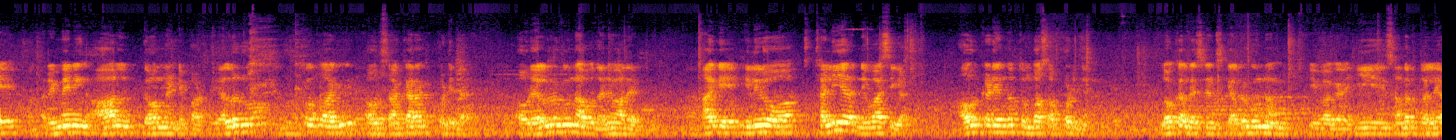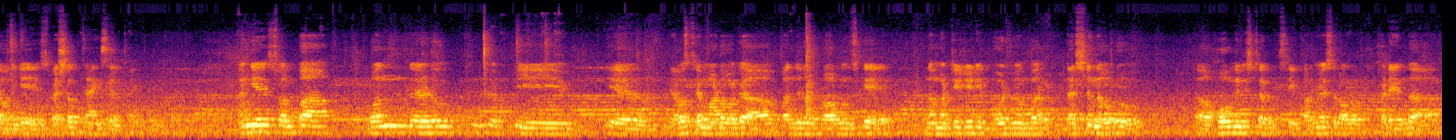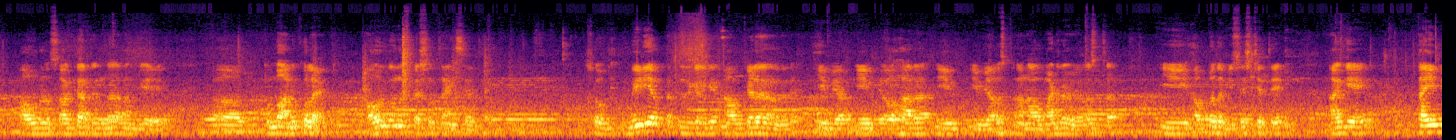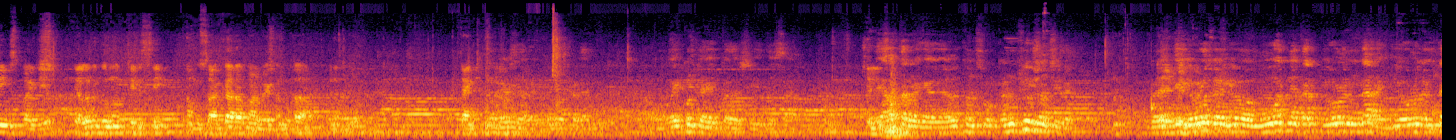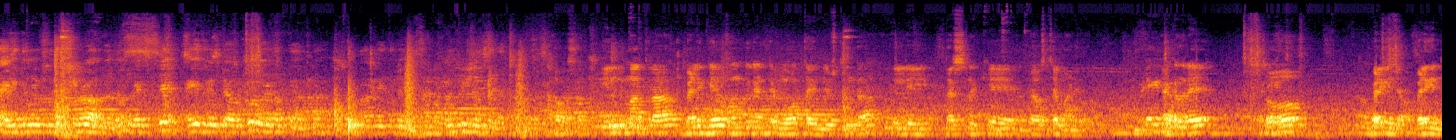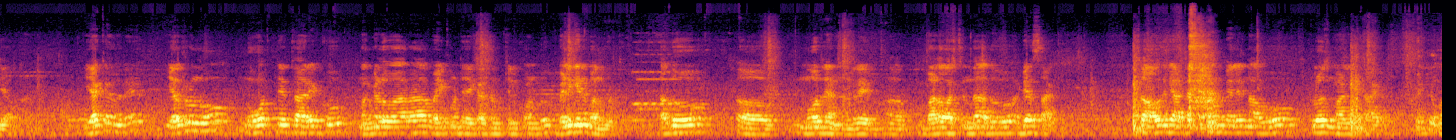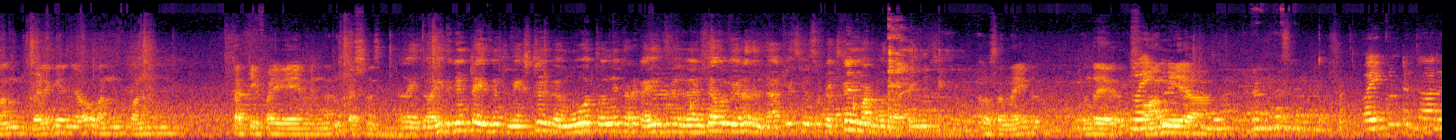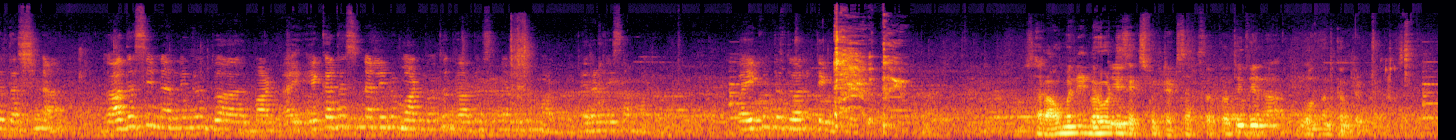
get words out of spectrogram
ರಿಮೈನಿಂಗ್ ಆಲ್ ಗೌರ್ಮೆಂಟ್ ಡಿಪಾರ್ಟ್ಮೆಂಟ್ ಎಲ್ಲರೂ ಉತ್ಕೃತವಾಗಿ ಅವ್ರು ಸಹಕಾರ ಕೊಟ್ಟಿದ್ದಾರೆ. ಅವರೆಲ್ಲರಿಗೂ ನಾವು ಧನ್ಯವಾದ ಹೇಳ್ತೀವಿ. ಹಾಗೆ ಇಲ್ಲಿರುವ ಸ್ಥಳೀಯ ನಿವಾಸಿಗಳು, ಅವ್ರ ಕಡೆಯಿಂದ ತುಂಬ ಸಪೋರ್ಟ್ ಇದೆ ಲೋಕಲ್ ರೆಸಿಡೆಂಟ್ಸ್ಗೆ ಎಲ್ರಿಗೂ ನಾವು ಇವಾಗ ಈ ಸಂದರ್ಭದಲ್ಲಿ ಅವರಿಗೆ ಸ್ಪೆಷಲ್ ಥ್ಯಾಂಕ್ಸ್ ಹೇಳ್ತಾ ಇದ್ದೀವಿ ಹಂಗೆ ಸ್ವಲ್ಪ ಒಂದೆರಡು ಈ ವ್ಯವಸ್ಥೆ ಮಾಡುವಾಗ ಬಂದಿರೋ ಪ್ರಾಬ್ಲಮ್ಸ್ಗೆ ನಮ್ಮ T T D board member Darshan ಅವರು ಹೋಮ್ ಮಿನಿಸ್ಟರ್ ಶ್ರೀ ಪರಮೇಶ್ವರ್ ಅವರ ಕಡೆಯಿಂದ ಅವರ ಸಹಕಾರದಿಂದ ನಮಗೆ ತುಂಬ ಅನುಕೂಲ ಆಯಿತು. ಅವ್ರಿಗೂ ಸ್ಪೆಷಲ್ ಥ್ಯಾಂಕ್ಸ್ ಹೇಳ್ತಾರೆ ಸೊ ಮೀಡಿಯಾ ಪ್ರತಿನಿಧಿಗಳಿಗೆ ನಾವು ಕೇಳೋದಂದರೆ ಈ ವ್ಯ ಈ ವ್ಯವಹಾರ ಈ ಈ ವ್ಯವಸ್ಥೆ ನಾವು ಮಾಡಿರೋ ವ್ಯವಸ್ಥೆ ಈ ಹಬ್ಬದ ವಿಶಿಷ್ಟತೆ ಹಾಗೆ ಟೈಮಿಂಗ್ಸ್ ಬಗ್ಗೆ ಎಲ್ಲರಿಗೂ ತಿಳಿಸಿ ನಮ್ಗೆ ಸಹಕಾರ ಮಾಡಬೇಕಂತ ಥ್ಯಾಂಕ್ ಯು ವೈಕುಂಠ ಏಕಾದಶಿ ಇದೆ ಸರ್. ಯಾವ ಥರ ಕನ್ಫ್ಯೂಷನ್ಸ್ ಇದೆ. ಬೆಳಗ್ಗೆ ಏಳು ಗಂಟೆ ಮೂವತ್ತನೇ ತಾರೀಕು ಏಳರಿಂದ ಏಳು ಗಂಟೆ ಐದು ನಿಮಿಷ ಶುರು ಆಗೋದು ನೆಕ್ಸ್ಟ್ ಡೇ ಐದು ಗಂಟೆವರೆಗೂ ಇರುತ್ತೆ ಅಂತ ಕನ್ಫ್ಯೂಷನ್ಸ್ ಇದೆ ಇಲ್ಲಿ ಮಾತ್ರ ಬೆಳಿಗ್ಗೆ ಒಂದು ಗಂಟೆ ಮೂವತ್ತೈದು ನಿಮಿಷದಿಂದ ಇಲ್ಲಿ ದರ್ಶನಕ್ಕೆ ವ್ಯವಸ್ಥೆ ಮಾಡಿದ್ರು. ಯಾಕಂದರೆ ಸೊ ಬೆಳಗಿನ ಜಾವ ಬೆಳಗಿನ ಜಾವ. ಯಾಕಂದರೆ ಎಲ್ಲರೂ ಮೂವತ್ತನೇ ತಾರೀಕು ಮಂಗಳವಾರ ವೈಕುಂಠ ಏಕಾದಶಿ ತಿಳ್ಕೊಂಡು ಬೆಳಿಗ್ಗೆನೇ ಬಂದ್ಬಿಡ್ತು. ಅದು ಮೋರ್ ದ್ಯಾನ್ ಅಂದರೆ ಭಾಳ ವರ್ಷದಿಂದ ಅದು ಅಭ್ಯಾಸ ಆಗಿದೆ. ಸೊ ಅವ್ರಿಗೆ ಅಟೆಂಡ್ ಮೇಲೆ ನಾವು ಕ್ಲೋಸ್ ಮಾಡಲಿಕ್ಕೆ ಆಗುತ್ತೆ ಅದಕ್ಕೆ ಒಂದು ಬೆಳಗ್ಗೆ ಜಾವ one one thirty five A M ಇಂದ ದರ್ಶನ ಅಲ್ಲ ಇದು ಐದು ಗಂಟೆ ಐದು ಗಂಟೆ ನೆಕ್ಸ್ಟ್ ಮೂವತ್ತೊಂದನೇ ತಾರೀಕು ಐದು ಗಂಟೆವರೆಗೂ ಇರೋದ್ರಿಂದ ಅಟ್ಲೀಸ್ಟ್ ಸ್ವಲ್ಪ ಎಕ್ಸ್ಟೆಂಡ್ ಮಾಡ್ಬೋದು ಅಲ್ಲ ಸರ್ ನೈಟ್ ಅಂದರೆ ಸ್ವಾಮಿಯ ವೈಕುಂಠ ದ್ವಾರ ದರ್ಶನ ದ್ವಾದಶಿನಲ್ಲಿನೂ ದ್ವಾ- ಮಾಡ್ ಏಕಾದಶಿನಲ್ಲಿನೂ ಮಾಡ್ಬೋದು ದ್ವಾದಶಿನಲ್ಲಿನೂ ಮಾಡ್ಬೋದು. ಎರಡು ದಿವಸ ಮಾಡ್ಬೋದು. ವೈಕುಂಠ ದ್ವಾರ ತೆಗೆದು Sir, how many devotees expected, sir? Sir ಪ್ರತಿದಿನ ಒಂದೊಂದು ಕಂಪ್ಲೀಟ್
